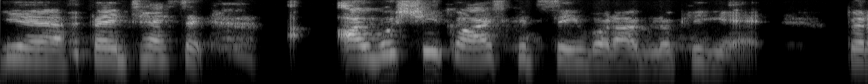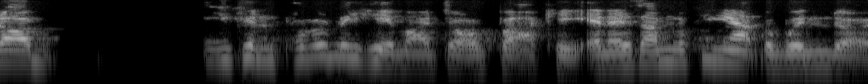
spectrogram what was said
Yeah. Fantastic. I wish you guys could see what I'm looking at, but I'm you can probably hear my dog barking. And as I'm looking out the window,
